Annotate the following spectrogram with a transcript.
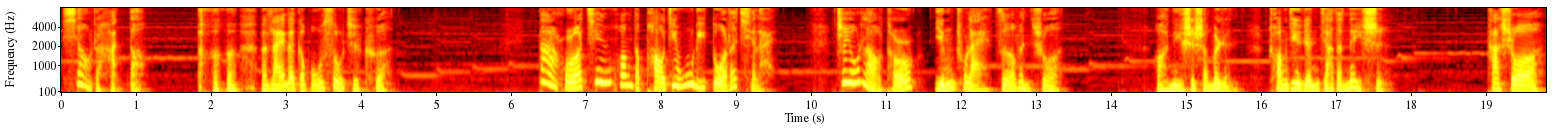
笑着喊道：“呵呵，来了个不速之客！”大伙惊慌的跑进屋里躲了起来，只有老头迎出来责问说：“啊，你是什么人？闯进人家的内室？”他说：“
